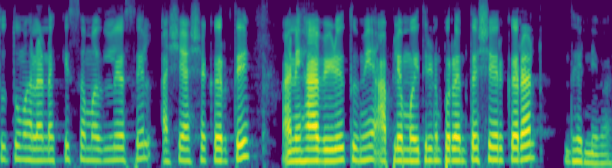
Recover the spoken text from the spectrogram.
तो तुम्हाला नक्की समजले असेल अशी आशा करते. आणि हा व्हिडिओ तुम्ही आपल्या मैत्रिणीपर्यंत शेअर कराल. धन्यवाद.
